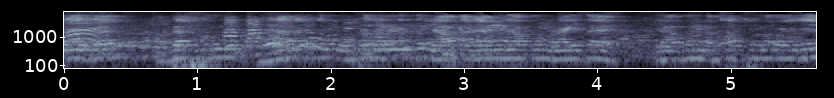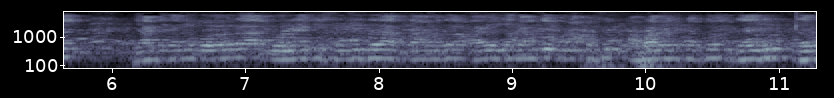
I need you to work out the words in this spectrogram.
अभ्यास करून झाल्यानंतर मोठं झाल्यानंतर या कार्यामध्ये आपण राहायचं आहे. हे आपण लक्षात ठेवलं पाहिजे. या ठिकाणी बोलवला. बोलण्याची संधी दिला त्यामध्ये आयोजकांचे मनापासून आभार व्यक्त करतो. जय हिंद जय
